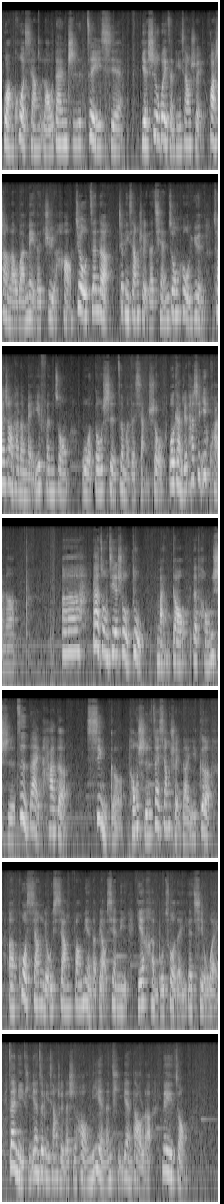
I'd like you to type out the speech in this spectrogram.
广阔香、劳丹脂这一些。也是为整瓶香水画上了完美的句号。就真的这瓶香水的前中后韵，穿上它的每一分钟，我都是这么的享受。我感觉它是一款呢，呃，大众接受度蛮高的同时，自带它的性格，同时在香水的一个呃扩香留香方面的表现力也很不错的一个气味。在你体验这瓶香水的时候，你也能体验到了那一种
